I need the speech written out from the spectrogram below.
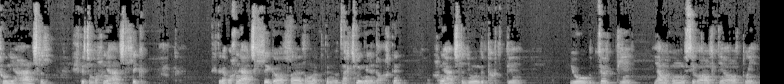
түүний хаанчлал гэхдээ чинь бурхны хаанчлалыг тэгэхээр бурхны хаанчлалыг бол ойлгоно гэдэг нэг зарчмыг нэрэд байгаа бах тийм. Бурхны хаанчлал юунд дэр тогтдгийг, юуг зордгийг, ямар хүмүүсийг оруулдгийг, оруулдгүй.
